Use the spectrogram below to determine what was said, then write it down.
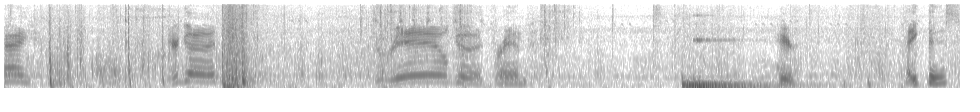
Okay? You're good. You're real good, friend. Here, take this.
